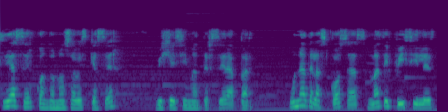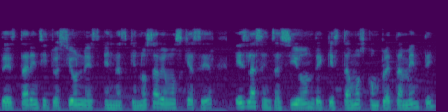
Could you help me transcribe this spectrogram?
¿Qué hacer cuando no sabes qué hacer? Vigésima tercera parte. Una de las cosas más difíciles de estar en situaciones en las que no sabemos qué hacer es la sensación de que estamos completamente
